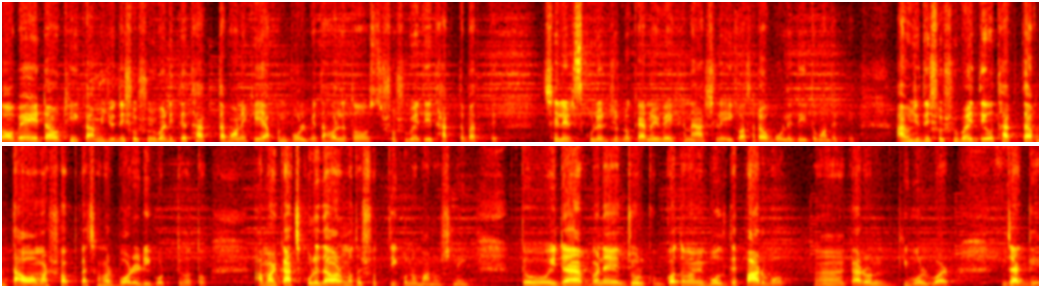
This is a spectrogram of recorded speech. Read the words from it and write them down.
তবে এটাও ঠিক, আমি যদি শ্বশুরবাড়িতে থাকতাম, অনেকেই এখন বলবে, তাহলে তো শ্বশুরবাড়িতেই থাকতে পারতে। ছেলের স্কুলের জন্য কেনই বা এখানে আসলে, এই কথাটাও বলে দিই তোমাদেরকে। আমি যদি শ্বশুরবাড়িতেও থাকতাম, তাও আমার সব কাজ আমার বরেরই করতে হতো। আমার কাজ করে দেওয়ার মতো সত্যিই কোনো মানুষ নেই। তো এটা মানে জোর কদম আমি বলতে পারব কারণ কি বলব আর? যাকগে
